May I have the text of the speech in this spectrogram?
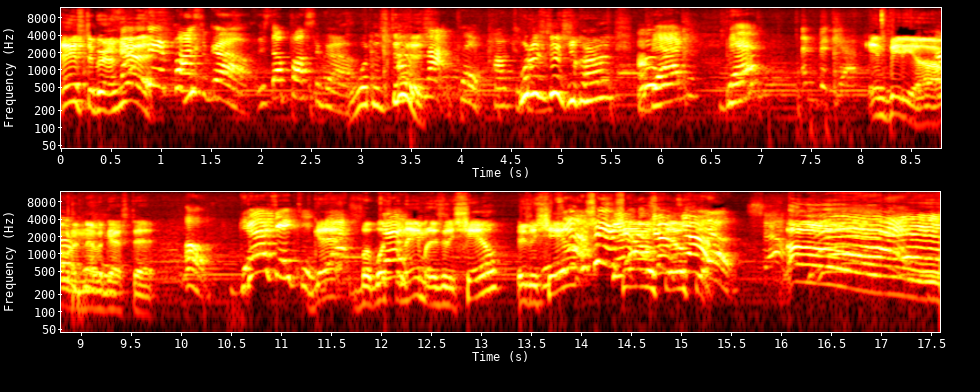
Instagram, Say yes. pasta ground. It's not pasta ground. What is I did this? not say pentagram. What is this, you guys? Bag. That? NVIDIA. Nvidia. I oh, would have never guessed that. Oh. Gas station. Gas. But what's the name of it? Is it a shell? Is it shell? Shell, Shell, shell, shell. Shell. Oh! Hey.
